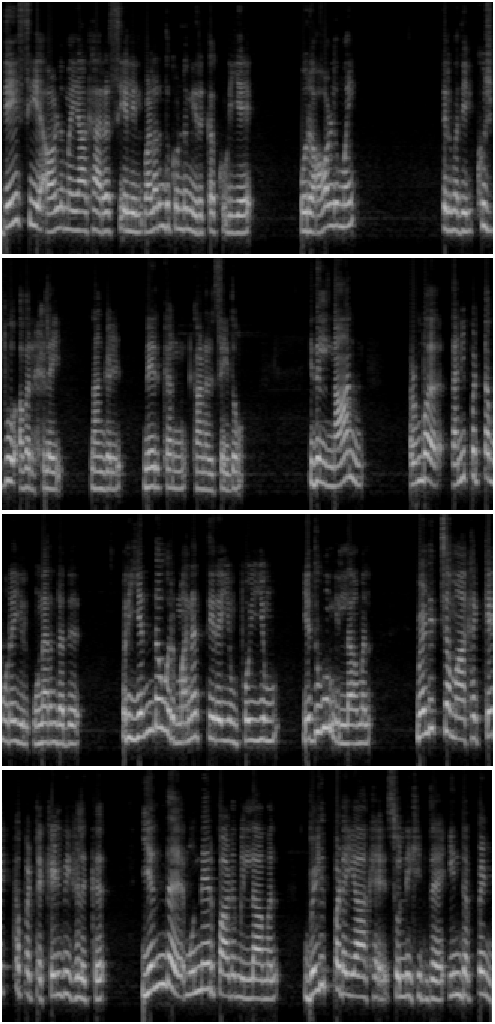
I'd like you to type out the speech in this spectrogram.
தேசிய ஆளுமையாக அரசியலில் வளர்ந்து கொண்டும் இருக்கக்கூடிய ஒரு ஆளுமை திருமதி குஷ்பு அவர்களை நாங்கள் நேர்கண் காணல் செய்தோம். இதில் நான் ரொம்ப தனிப்பட்ட முறையில் உணர்ந்தது ஒரு எந்த ஒரு மனத்திரையும் பொய்யும் எதுவும் இல்லாமல் வெளிச்சமாக கேட்கப்பட்ட கேள்விகளுக்கு எந்த முன்னேற்பாடும் இல்லாமல் வெளிப்படையாக சொல்லுகின்ற இந்த பெண்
